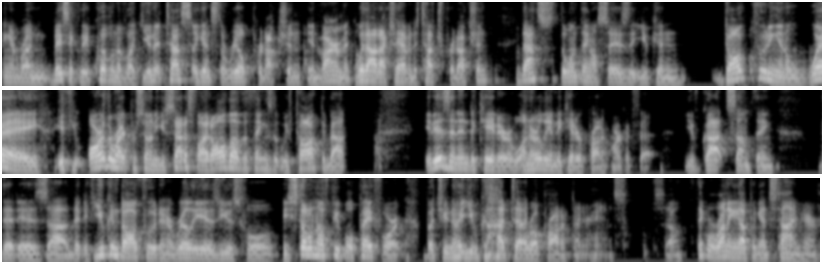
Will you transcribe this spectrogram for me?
and run basically equivalent of like unit tests against the real production environment without actually having to touch production. That's the one thing I'll say is that you can dog fooding in a way, if you are the right persona, you satisfied all the other things that we've talked about, it is an indicator, an early indicator of product market fit. You've got something that is uh, that if you can dog food and it really is useful, you still don't know if people will pay for it, but you know you've got a real product on your hands. So I think we're running up against time here.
